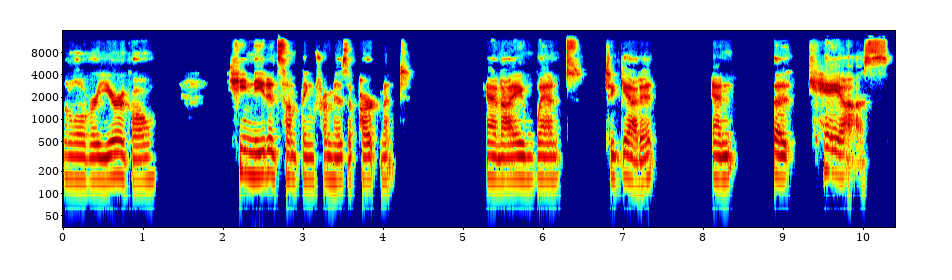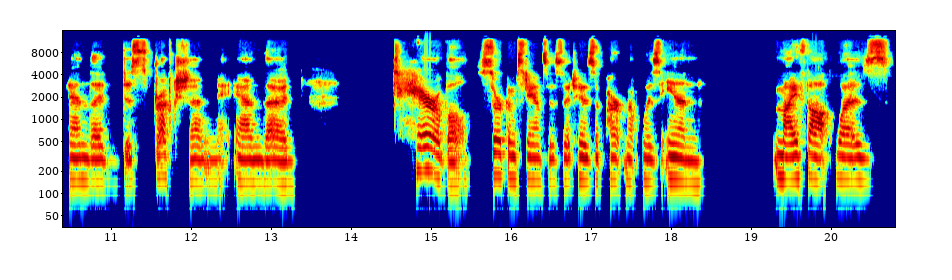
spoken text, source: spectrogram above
a little over a year ago. He needed something from his apartment. And I went to get it. And the chaos and the destruction and the terrible circumstances that his apartment was in, my thought was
